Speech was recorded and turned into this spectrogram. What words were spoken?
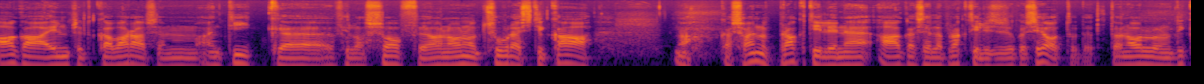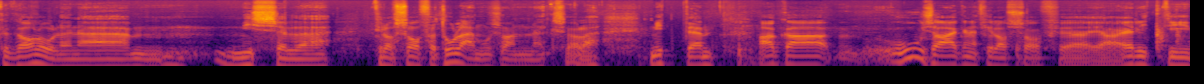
aga ilmselt ka varasem antiikfilosoofia on olnud suuresti ka äh, noh, kas ainult praktiline, aga selle praktilisusega seotud, et on olnud ikkagi oluline, mis selle filosoofia tulemus on, eks ole, mitte, aga uusaegne filosoofia ja eriti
